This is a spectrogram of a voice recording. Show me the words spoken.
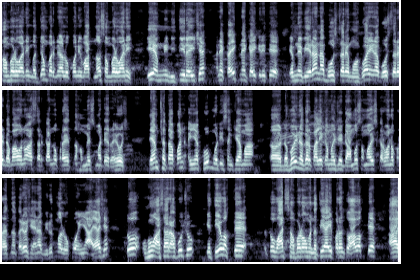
સાંભળવાની, મધ્યમ વર્ગના લોકોની વાત ન સાંભળવાની એ એમની નીતિ રહી છે અને કંઈક ને કંઈક રીતે એમને વેરાના બોજ સ્તરે, મોંઘવારીના બોજ સ્તરે દબાવવાનો આ સરકારનો પ્રયત્ન હંમેશ માટે રહ્યો છે. તેમ છતાં પણ અહીંયા ખૂબ મોટી સંખ્યામાં ડભોઈ નગરપાલિકામાં જે ગામો સમાવેશ કરવાનો પ્રયત્ન કર્યો છે, એના વિરુદ્ધમાં લોકો અહીંયા આવ્યા છે. તો હું આશા રાખું છું કે તે વખતે તો વાત સાંભળવામાં નથી આવી, પરંતુ આ વખતે આ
